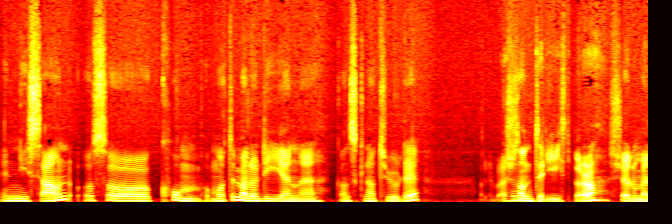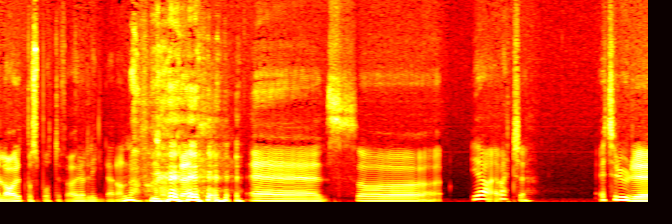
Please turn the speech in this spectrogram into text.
en ny sound. Og så kom på en måte melodiene ganske naturlig. Det ble ikke sånn dritbra, da, selv om jeg la ut på Spotify, det ligger der ennå. Eh, så ja, jeg vet ikke. Jeg tror det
